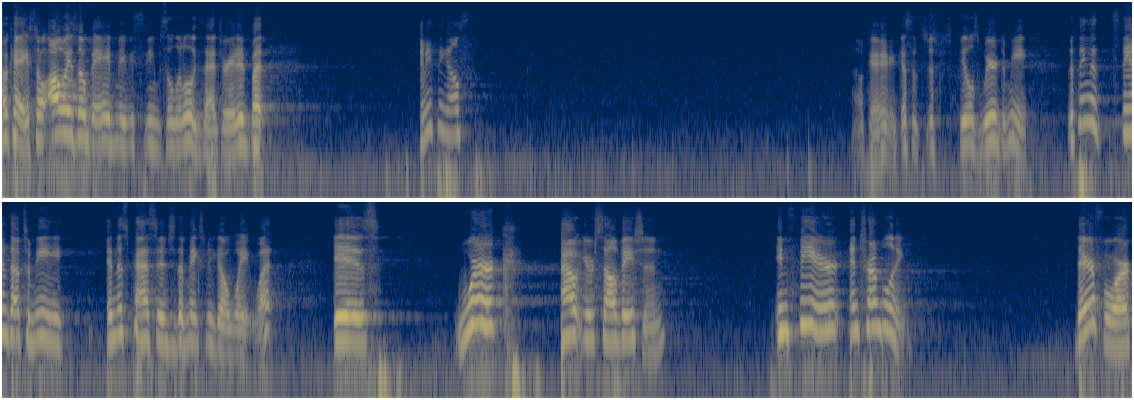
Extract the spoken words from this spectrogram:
okay, so always obeyed maybe seems a little exaggerated, but anything else? Okay, I guess it just feels weird to me. The thing that stands out to me in this passage that makes me go, wait, what? Is work out your salvation in fear and trembling. Therefore,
